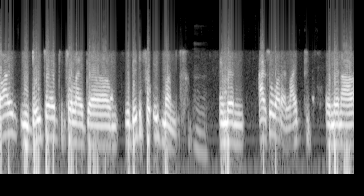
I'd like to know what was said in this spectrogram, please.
Fine, we dated for like um, we dated for eight months, and then I saw what I liked, and then uh,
